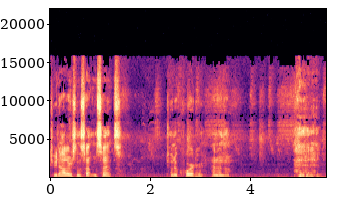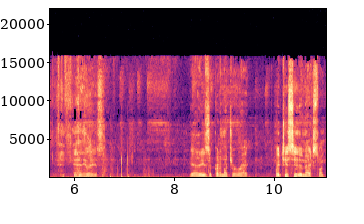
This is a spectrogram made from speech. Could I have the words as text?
Two dollars and something cents? Two and a quarter? I don't know. Anyways. Yeah, these are pretty much a wreck. Wait till you see the next one.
